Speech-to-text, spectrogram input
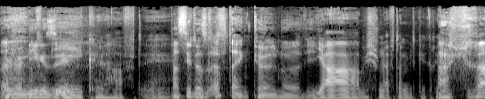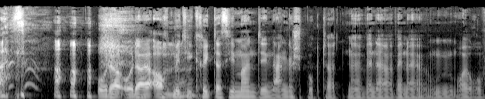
Hab ich noch nie gesehen. Ekelhaft, ey. Passiert das öfter in Köln oder wie? Ja, habe ich schon öfter mitgekriegt. Ach, krass. Oder, oder auch mitgekriegt, dass jemand den angespuckt hat, ne, wenn er, wenn er um einen Euro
